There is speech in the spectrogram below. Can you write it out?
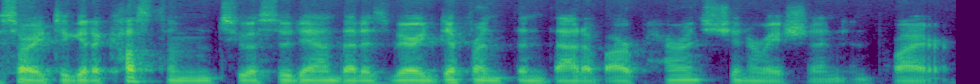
sorry, to get accustomed to a Sudan that is very different than that of our parents' generation and prior.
